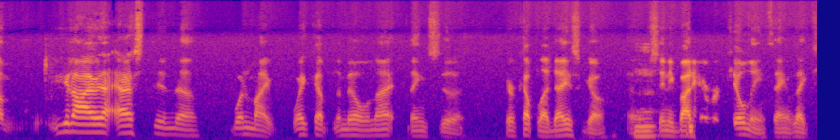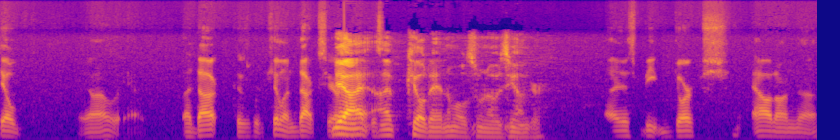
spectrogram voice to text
Um, you know, I asked in uh, one of my wake up in the middle of the night things uh, here a couple of days ago. Mhm. Has anybody ever killed anything? They killed, you know, a duck because we're killing ducks here. Yeah, I I've killed animals when I was younger. I just beat dorks out on the,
